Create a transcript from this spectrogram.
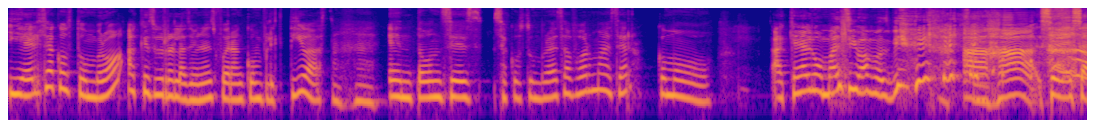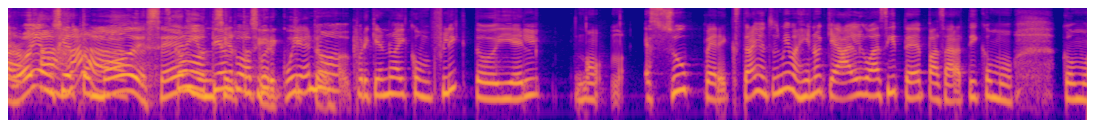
Y él se acostumbró a que sus relaciones fueran conflictivas. Entonces se acostumbró a esa forma de ser como aquí hay algo mal si vamos bien. Ajá, se desarrolla un cierto Ajá. modo de ser como y un tiempo, cierto ¿por qué circuito. no, por qué no hay conflicto? Y él no, no, es súper extraño. Entonces me imagino que algo así te debe pasar a ti como, como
